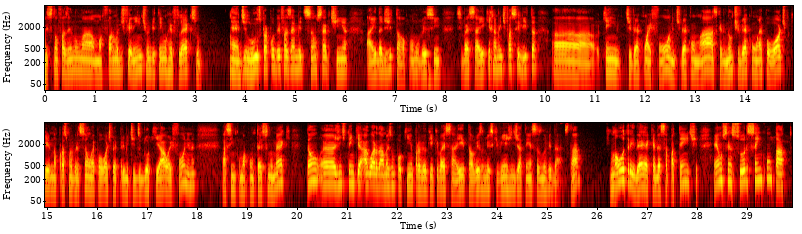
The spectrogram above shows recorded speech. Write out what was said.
estão fazendo uma, uma forma diferente onde tem um reflexo é, de luz para poder fazer a medição certinha aí da digital. Vamos ver se, se vai sair, que realmente facilita uh, quem tiver com iPhone, tiver com máscara não tiver com Apple Watch, porque na próxima versão o Apple Watch vai permitir desbloquear o iPhone, né? assim como acontece no Mac. Então uh, a gente tem que aguardar mais um pouquinho para ver o que, que vai sair. Talvez no mês que vem a gente já tenha essas novidades, tá? Uma outra ideia que é dessa patente é um sensor sem contato.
